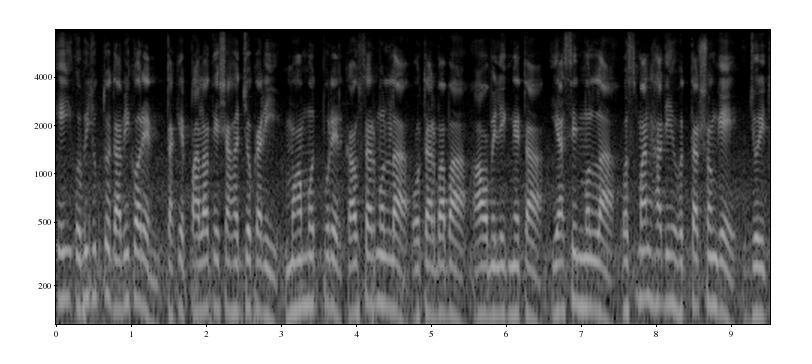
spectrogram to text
এই অভিযুক্ত দাবি করেন তাকে পালাতে সাহায্যকারী মোহাম্মদপুরের কাউসার মোল্লা ও তার বাবা আওয়ামী লীগ নেতা ইয়াসিন মোল্লা ওসমান হাদি হত্যার সঙ্গে জড়িত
